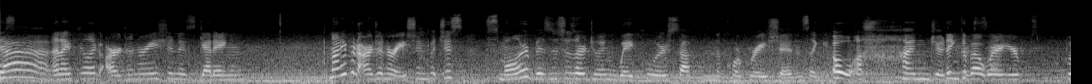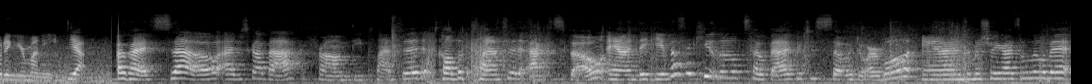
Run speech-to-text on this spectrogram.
Yeah. And I feel like our generation is getting, not even our generation, but just smaller businesses are doing way cooler stuff than the corporations. Like, Oh, a hundred. think about where percent. Putting your money. Yeah. Okay, so I just got back from the Planted. It's called the Planted Expo, and they gave us a cute little tote bag, which is so adorable. And I'm gonna show you guys a little bit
